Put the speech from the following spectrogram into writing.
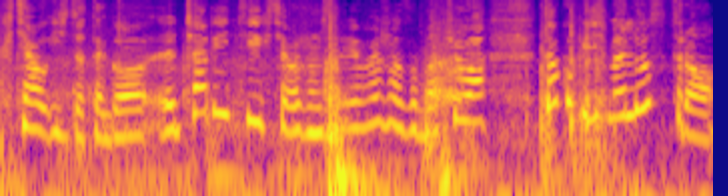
chciał iść do tego e, charity, chciał, żebym sobie weszła, zobaczyła, to kupiliśmy lustro.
